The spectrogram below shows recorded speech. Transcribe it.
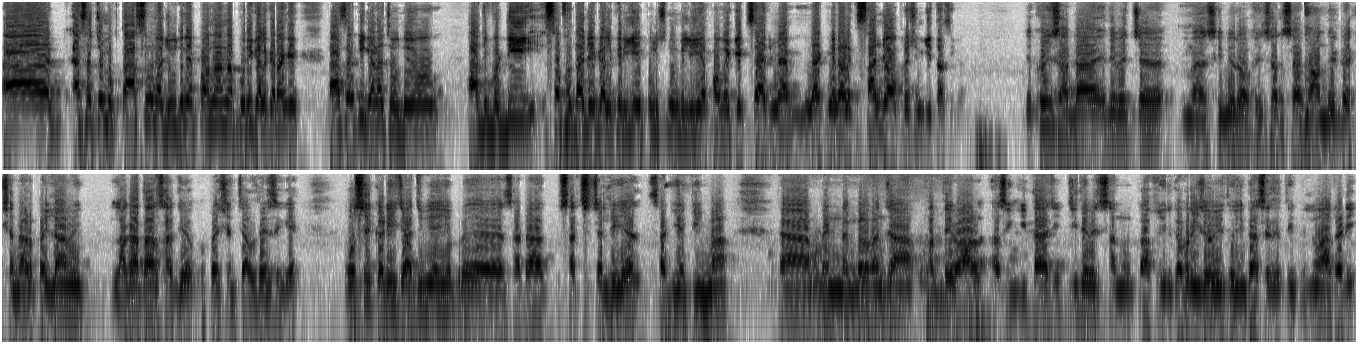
ਐਸਐਚਓ ਮੁਖਤਾਰ ਸਿੰਘ ਮੌਜੂਦ ਨੇ, ਆਪਾਂ ਉਹਨਾਂ ਨਾਲ ਪੂਰੀ ਗੱਲ ਕਰਾਂਗੇ। ਸਰ, ਕੀ ਕਹਿਣਾ ਚਾਹੁੰਦੇ ਹੋ? ਅੱਜ ਵੱਡੀ ਸਫਲਤਾ ਜੇ ਗੱਲ ਕਰੀਏ ਪੁਲਿਸ ਨੂੰ ਮਿਲੀ ਹੈ ਭਾਵੇਂ ਕਿ ਐਕਸਾਈਜ਼ ਮਹਿ- ਮਹਿਕਮੇ ਨਾਲ ਇੱਕ ਸਾਂਝਾ ਆਪਰੇਸ਼ਨ ਕੀਤਾ ਸੀਗਾ। ਦੇਖੋ ਜੀ ਸਾਡਾ ਇਹਦੇ ਵਿੱਚ ਸੀਨੀਅਰ ਆਫੀਸਰ ਸਾਹਿਬਾਨ ਦੀ ਡਾਇਰੈਕਸ਼ਨ ਨਾਲ ਪਹਿਲਾਂ ਵੀ ਲਗਾਤਾਰ ਸਾਡੇ ਆਪਰੇਸ਼ਨ ਚੱਲਦੇ ਸੀਗੇ। ਉਸੇ ਕੜੀ ਚ ਅੱਜ ਵੀ ਅਸੀਂ ਸਾਡਾ ਸਰਚ ਚੱਲੀ ਆ ਸਾਡੀਆਂ ਟੀਮਾਂ ਪਿੰਡ ਨੰਗਲਵੰਜਾ ਫੱਤੇਵਾਲ ਅਸੀਂ ਕੀਤਾ ਜੀ ਜਿਹਦੇ ਵਿੱਚ ਸਾਨੂੰ ਕਾਫੀ ਰਿਕਵਰੀ ਹੋਈ ਤੁਸੀਂ ਦੱਸ ਹੀ ਦਿੱਤੀ ਪਹਿਲਾਂ ਆਲਰੇਡੀ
